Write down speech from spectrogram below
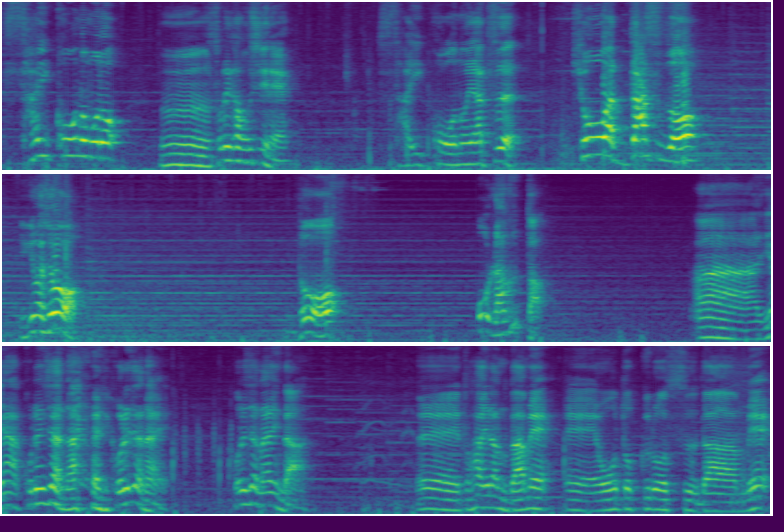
最高のもの。うん、それが欲しいね。最高のやつ。今日は出すぞ行きましょうどう？お、ラグった？あー、いや、これじゃない。これじゃない。これじゃないんだ。えーと、ハイランドダメ。えー、オートクロスダメ。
